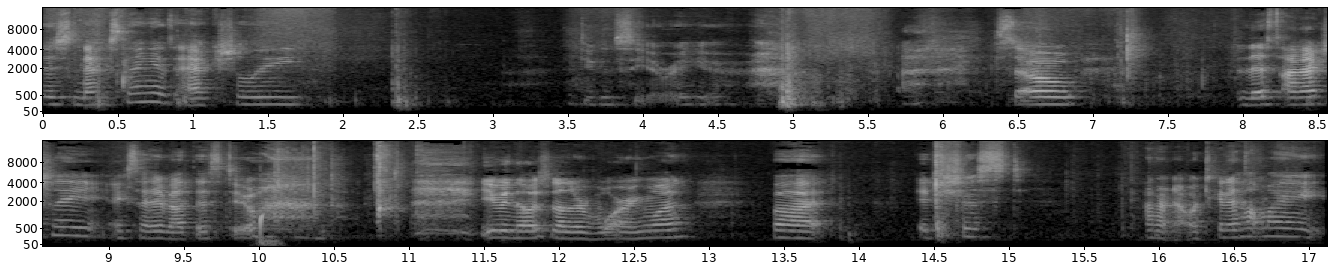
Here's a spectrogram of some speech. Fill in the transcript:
this next thing is actually you can see it right here so this, I'm actually excited about this too. Even though it's another boring one. But it's just, I don't know, it's gonna help my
